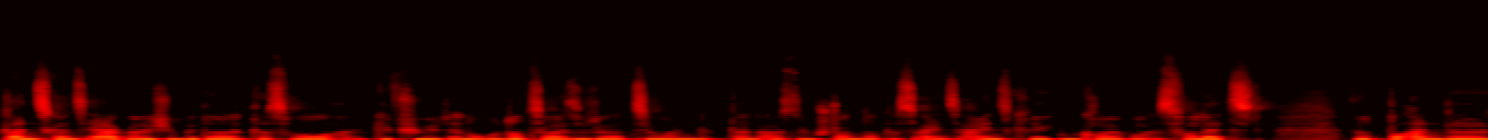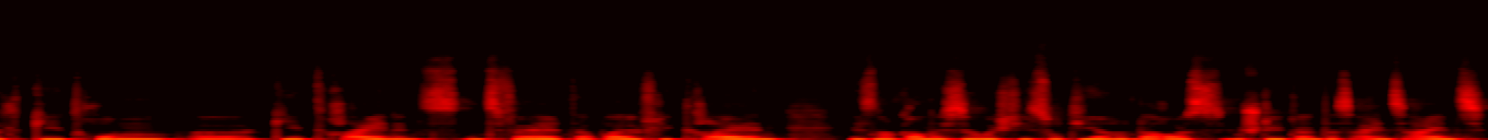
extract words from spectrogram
ganz, ganz ärgerlich und bitter, dass wir gefühlt in einer Unterzahlsituation dann aus dem Standard das 1-1 kriegen. Kolber ist verletzt, wird behandelt, geht rum, äh, geht rein ins, ins Feld, der Ball fliegt rein, ist noch gar nicht so richtig sortiert und daraus entsteht dann das 1-1.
